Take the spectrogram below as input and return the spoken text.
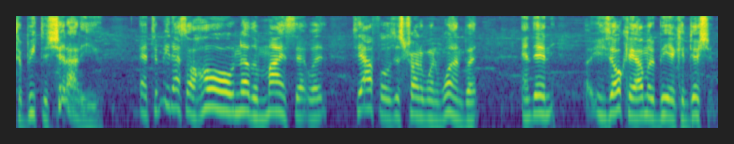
to beat the shit out of you. And to me, that's a whole nother mindset. What Tiafoe is just trying to win one, but and then uh, he's okay. I'm going to be in condition.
